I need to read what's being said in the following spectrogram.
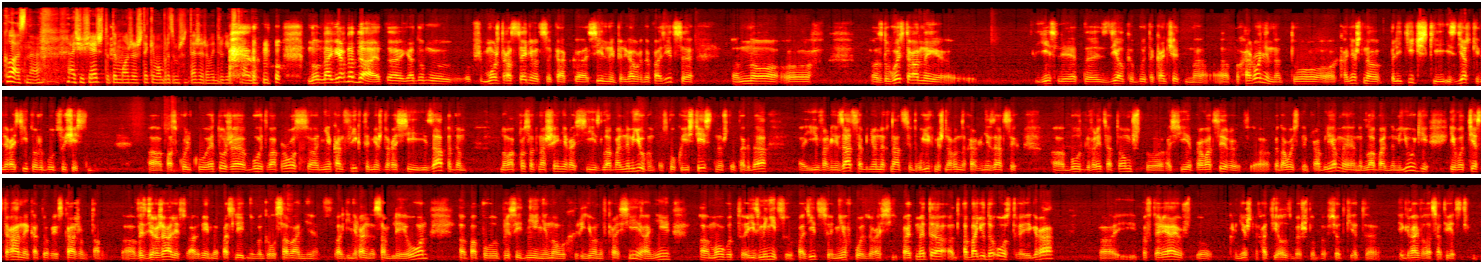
классно ощущать, что ты можешь таким образом шантажировать другие страны. Ну, ну, наверное, да. Это, я думаю, в общем, может расцениваться как э, сильная переговорная позиция, но э, с другой стороны, если эта сделка будет окончательно э, похоронена, то, конечно, политические издержки для России тоже будут существенны, а, поскольку это уже будет вопрос не конфликта между Россией и Западом, но вопрос отношений России с глобальным югом, поскольку естественно, что тогда и в Организации Объединенных Наций, и других международных организациях э, будут говорить о том, что Россия провоцирует э, продовольственные проблемы на глобальном юге. И вот те страны, которые, скажем, там, э, воздержались во время последнего голосования в Генеральной Ассамблее ООН по поводу присоединения новых регионов к России, они могут изменить свою позицию не в пользу России. Поэтому это обоюдоострая игра. И повторяю, что конечно, хотелось бы, чтобы все-таки эта игра велась соответственно.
